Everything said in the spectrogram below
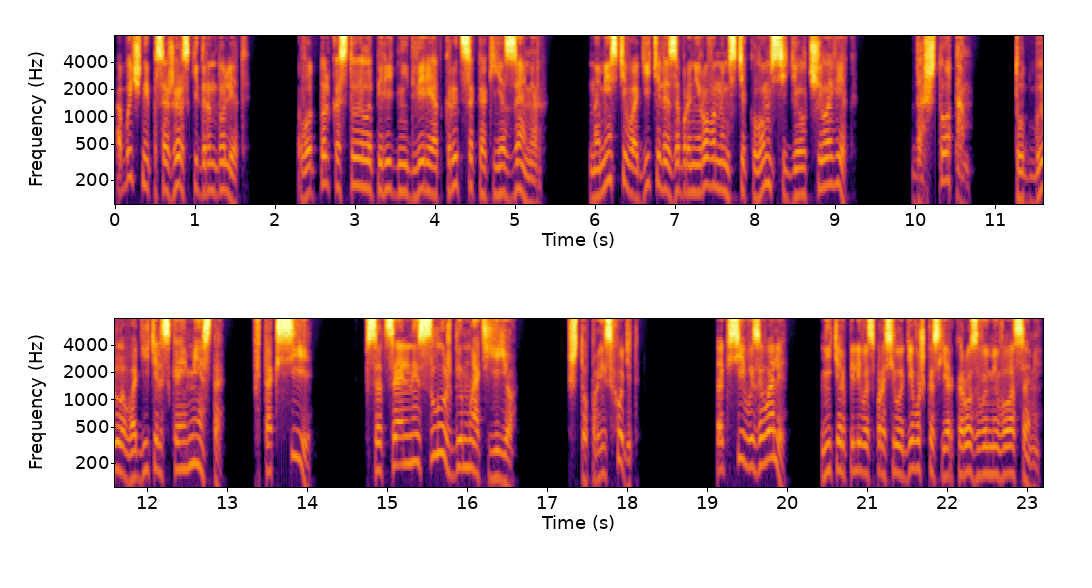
Обычный пассажирский драндулет. Вот только стоило передней двери открыться, как я замер. На месте водителя за бронированным стеклом сидел человек. Да что там? Тут было водительское место. В такси. В социальной службе, мать ее. Что происходит? «Такси вызывали?» — нетерпеливо спросила девушка с ярко-розовыми волосами.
